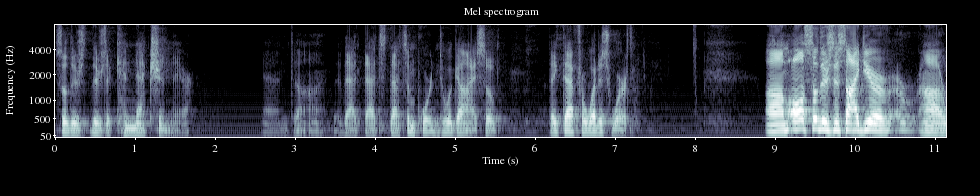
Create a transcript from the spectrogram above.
So there's, there's a connection there. And uh, that, that's, that's important to a guy. So take that for what it's worth. Um, also, there's this idea of uh,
